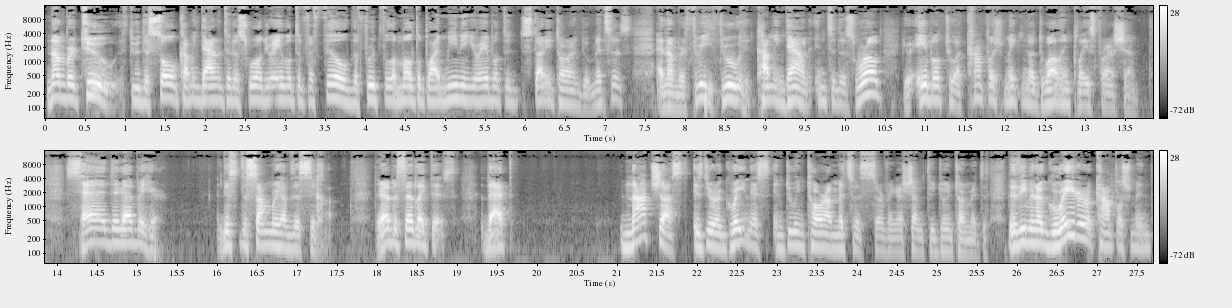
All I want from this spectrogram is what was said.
Number two, through the soul coming down into this world, you're able to fulfill the fruitful and multiply, meaning you're able to study Torah and do mitzvahs. And number three, through coming down into this world, you're able to accomplish making a dwelling place for Hashem. Said the Rebbe here, and this is the summary of this Sikha. The Rebbe said like this, that not just is there a greatness in doing Torah mitzvahs, serving Hashem through doing Torah mitzvahs, there's even a greater accomplishment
